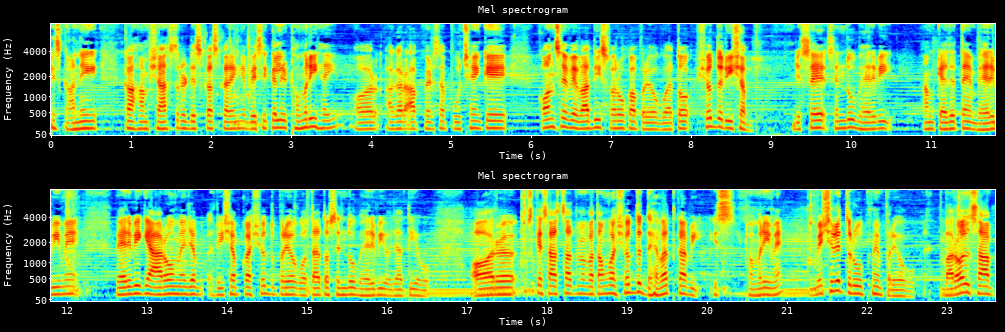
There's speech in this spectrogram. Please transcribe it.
इस गाने का हम शास्त्र डिस्कस करेंगे। बेसिकली ठुमरी है ही और अगर आप मेरे से पूछें कि कौन से विवादी स्वरों का प्रयोग हुआ है तो शुद्ध ऋषभ, जिससे सिंधु भैरवी, हम कह देते हैं भैरवी में, भैरवी के आरोह में जब ऋषभ का शुद्ध प्रयोग होता है तो सिंधु भैरवी हो जाती है वो। और उसके साथ साथ मैं बताऊँगा शुद्ध धैवत का भी इस ठुमरी में मिश्रित रूप में प्रयोग हुआ है। बरोल साहब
